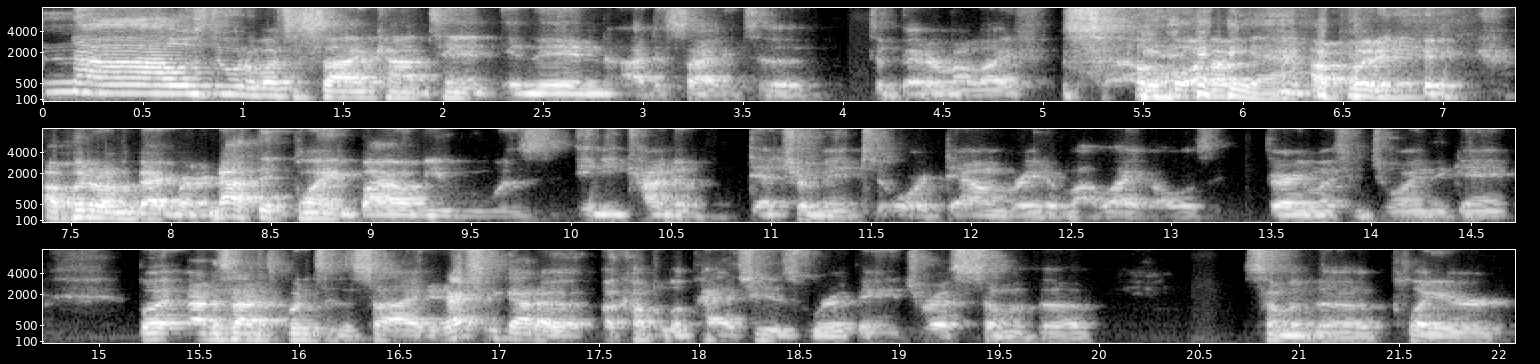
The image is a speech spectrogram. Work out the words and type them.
Nah, I was doing a bunch of side content and then I decided to to better my life. So Yeah, I, yeah. I put it I put it on the back burner. Not that playing Biomutant was any kind of detriment or downgrade of my life. I was very much enjoying the game. But I decided to put it to the side. It actually got a, a couple of patches where they addressed some of the some of the player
